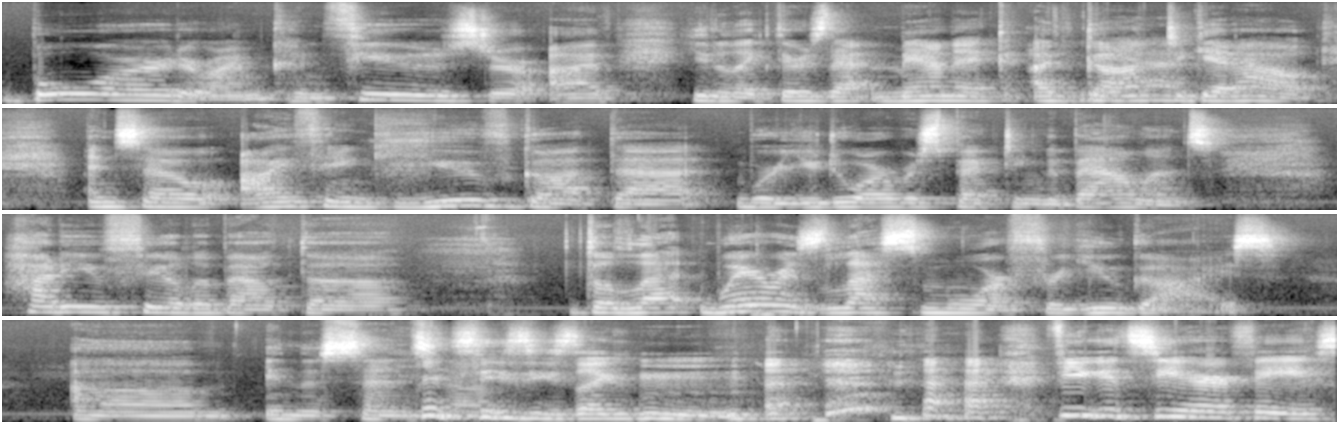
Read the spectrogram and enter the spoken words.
bored or I'm confused or I've you know like there's that manic. I've got Yeah. to get out. And so I think you've got that where you do are respecting the balance. How do you feel about the the let? Where is less more for you guys? Um, in the sense of Susie's like, hmm. if you could see her face.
